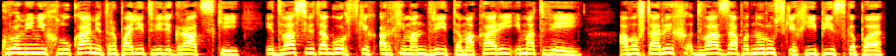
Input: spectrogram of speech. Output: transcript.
Кроме них Лука, митрополит Велиградский, и два святогорских архимандрита, Макарий и Матвей, а во-вторых, два западнорусских епископа,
